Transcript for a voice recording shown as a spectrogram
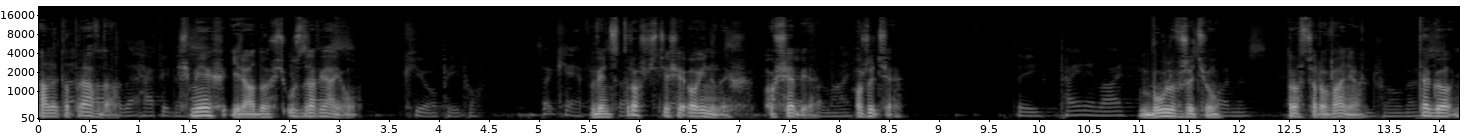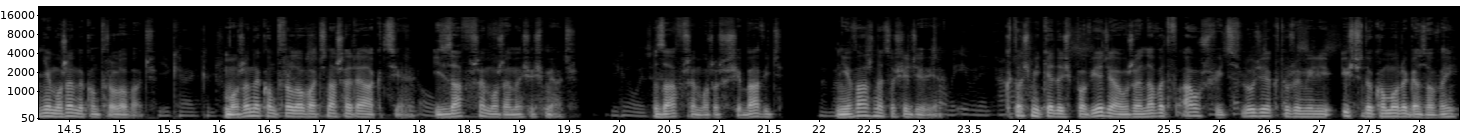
Ale to prawda. Śmiech i radość uzdrawiają, więc troszczcie się o innych, o siebie, o życie. Ból w życiu, rozczarowania, tego nie możemy kontrolować. Możemy kontrolować nasze reakcje i zawsze możemy się śmiać. Zawsze możesz się bawić, nieważne co się dzieje. Ktoś mi kiedyś powiedział, że nawet w Auschwitz ludzie, którzy mieli iść do komory gazowej,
